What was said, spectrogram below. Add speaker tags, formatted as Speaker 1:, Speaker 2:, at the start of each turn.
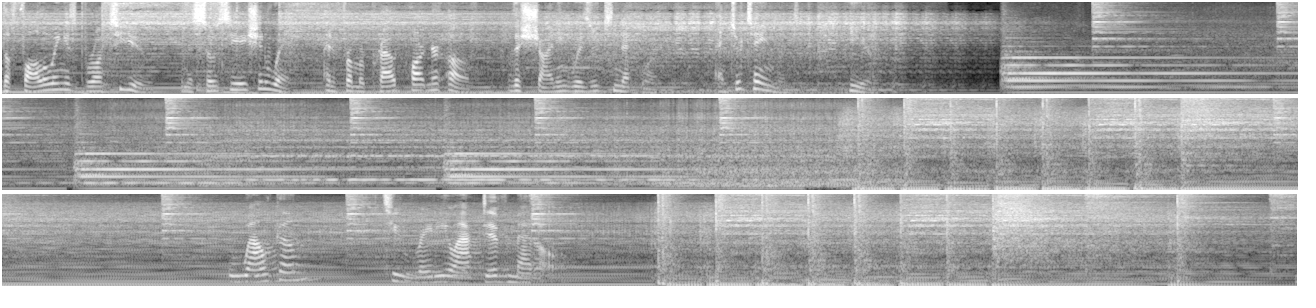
Speaker 1: The following is brought to you in association with and from a proud partner of the Shining Wizards Network. Entertainment here.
